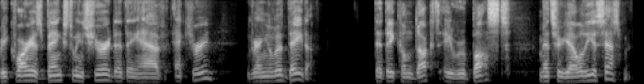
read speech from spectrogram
requires banks to ensure that they have accurate, granular data, that they conduct a robust materiality assessment,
